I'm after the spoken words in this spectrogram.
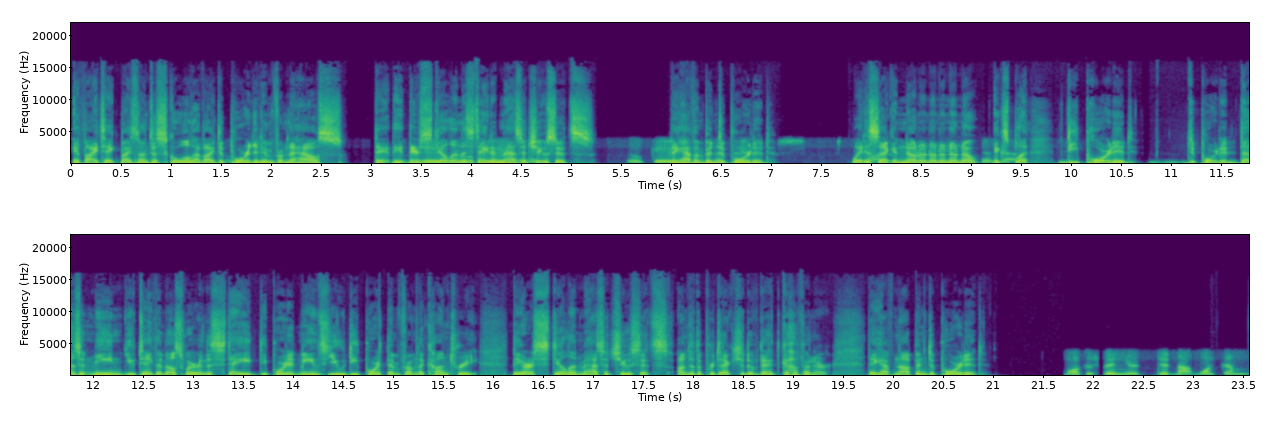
If I take my son to school, have I deported him from the house? They, they, they're Okay, still in the state of okay, man. Massachusetts. Okay, They haven't been deported. Wait a second. No, no, no, no, no, no. Explain. Deported. Deported doesn't mean you take them elsewhere in the state. Deported means you deport them from the country. They are still in Massachusetts under the protection of their governor. They have not been deported. Martha's Vineyard did not want them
